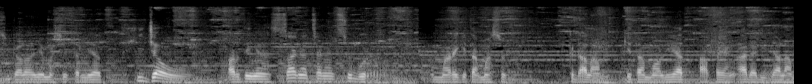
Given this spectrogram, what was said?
Segalanya masih terlihat hijau, artinya sangat-sangat subur. Mari kita masuk ke dalam. Kita mau lihat apa yang ada di dalam.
